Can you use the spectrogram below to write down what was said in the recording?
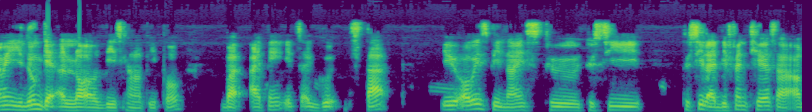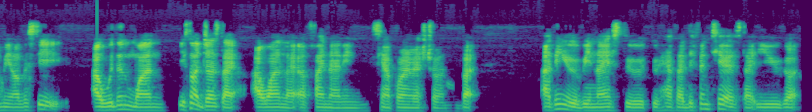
I mean you don't get a lot of these kind of people, but I think it's a good start. You always be nice to to see to see like different tiers. Uh. I mean obviously I wouldn't want it's not just like I want like a fine dining Singaporean restaurant, but I think it would be nice to to have like different tiers. Like you got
